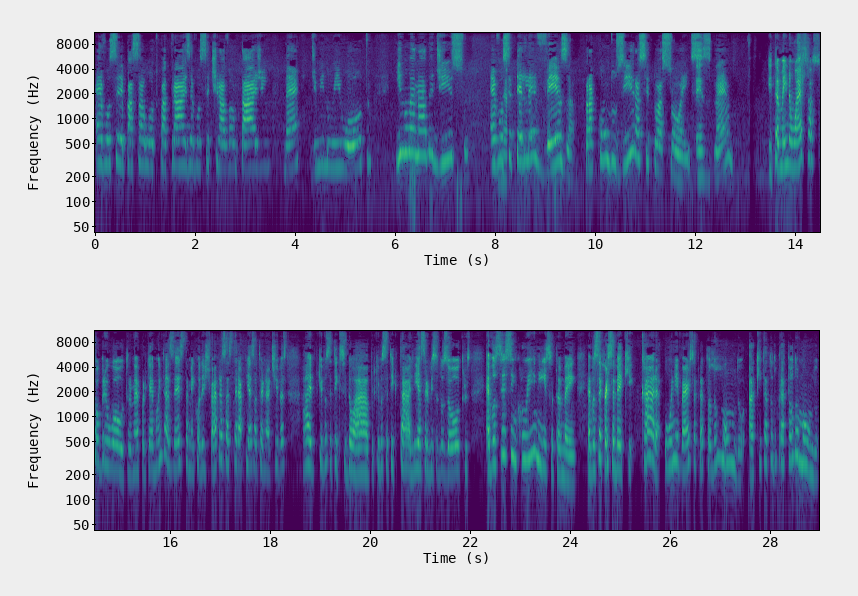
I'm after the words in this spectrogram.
é você passar o outro para trás, é você tirar vantagem, né? Diminuir o outro. E não é nada disso. É você não. ter leveza para conduzir as situações, Ex né? E também não é só sobre o outro, né? Porque muitas vezes também, quando a gente vai para essas terapias alternativas, ai, porque você tem que se doar, porque você tem que estar tá ali a serviço dos outros. É você se incluir nisso também. É você perceber que, cara, o universo é para todo mundo. Aqui tá tudo para todo mundo.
